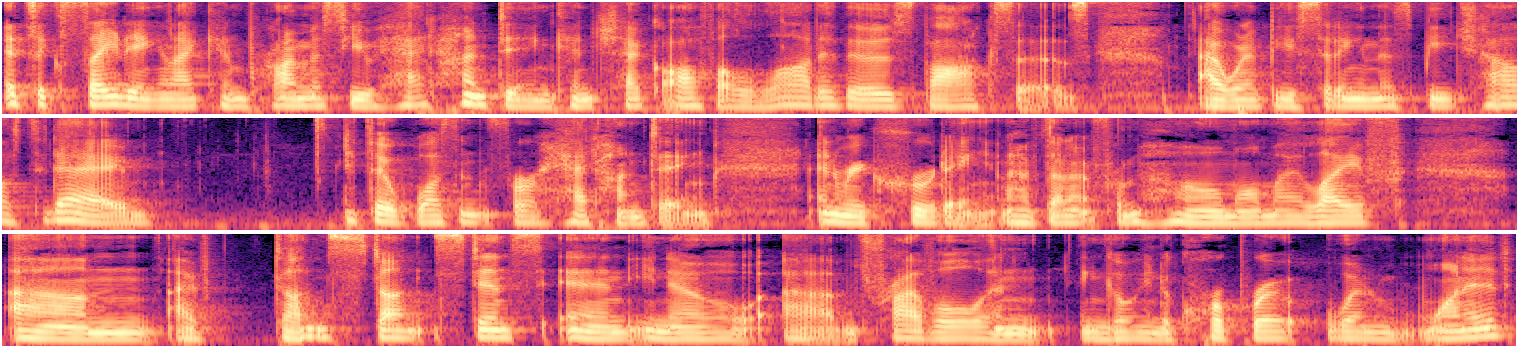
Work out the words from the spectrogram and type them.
It's exciting, and I can promise you, headhunting can check off a lot of those boxes. I wouldn't be sitting in this beach house today if it wasn't for headhunting and recruiting. And I've done it from home all my life. Um, I've done stunt stints in, you know, um, travel and, and going to corporate when wanted.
